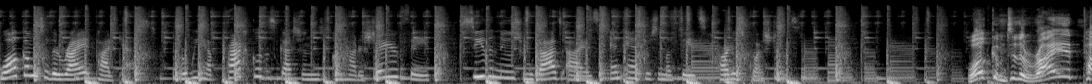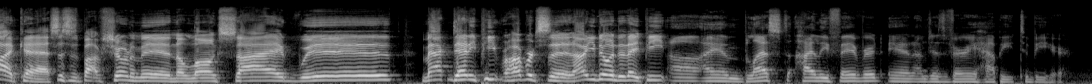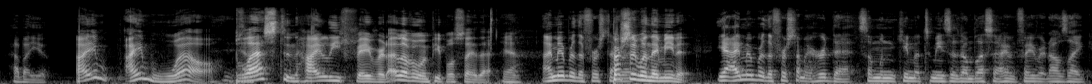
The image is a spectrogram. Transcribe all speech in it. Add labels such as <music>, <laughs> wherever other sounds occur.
Welcome to the Riot Podcast, where we have practical discussions on how to share your faith, see the news from God's eyes, and answer some of faith's hardest questions. Welcome to the Riot Podcast. This is Bob Shoneman alongside with Mac Daddy Pete Robertson. How are you doing today, Pete? Uh, I am blessed, highly favored, and I'm just very happy to be here. How about you? I am I am well, blessed and highly favored. I love it when people say that, Yeah, I remember the first time. especially I, when they mean it. Yeah, I remember the first time I heard that. Someone came up to me and said, "I'm blessed, I have a favorite," and I was like,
